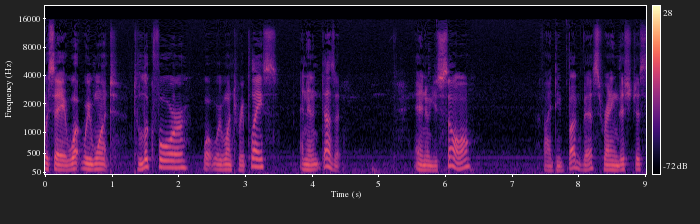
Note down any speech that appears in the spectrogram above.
we say what we want to look for, what we want to replace, and then it does it. And you saw, if I debug this, running this just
